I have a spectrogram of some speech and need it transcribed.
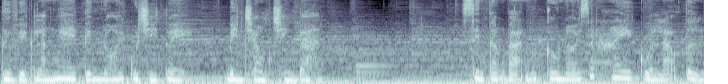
từ việc lắng nghe tiếng nói của trí tuệ bên trong chính bạn xin tặng bạn một câu nói rất hay của lão tử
